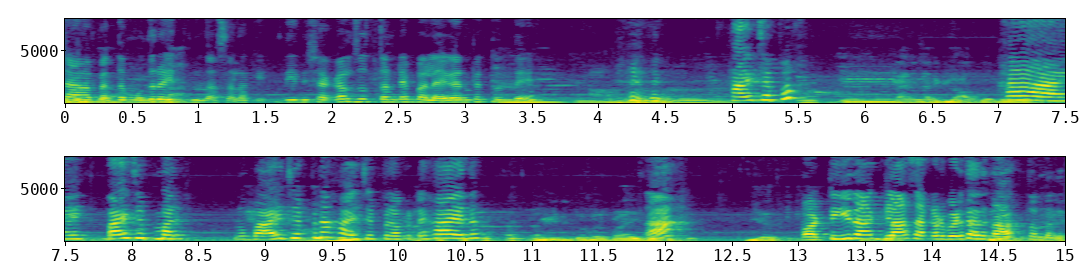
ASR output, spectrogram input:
చాలా పెద్ద ముదురైతుంది అసలుకి. దీని శకలు చూస్తుంటే భలే కనిపిస్తుంది. హాయ్ చెప్పు. హాయ్. బాయ్ చెప్పు మరి. నువ్వు బాయ్ చెప్పినా హాయ్ చెప్పిన ఒకటే. హాయ్ వాడు టీ దా గ్లాస్ అక్కడ పెడితే అది నాకుతున్నది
